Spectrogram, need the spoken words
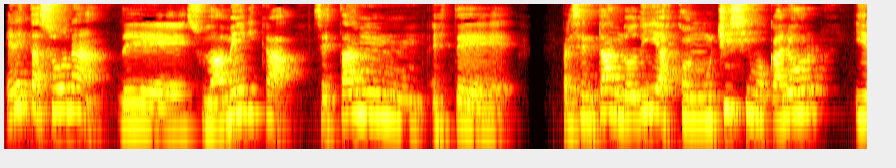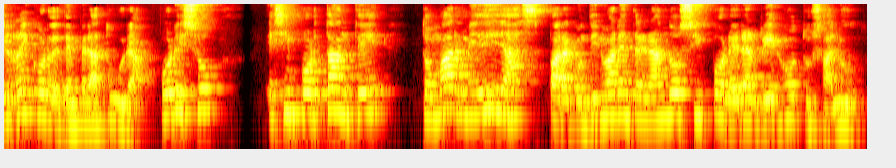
En esta zona de Sudamérica se están este, presentando días con muchísimo calor y récord de temperatura. Por eso es importante tomar medidas para continuar entrenando sin poner en riesgo tu salud.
